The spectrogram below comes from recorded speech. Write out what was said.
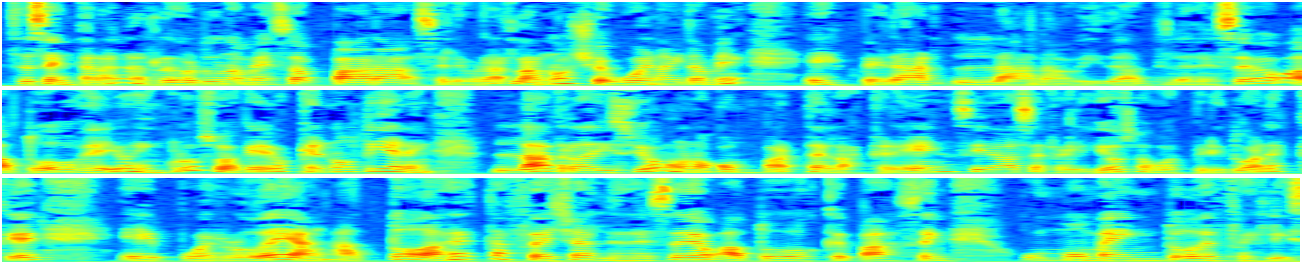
se sentarán alrededor de una mesa para celebrar la Nochebuena y también esperar la Navidad. Les deseo a todos ellos, incluso a aquellos que no tienen la tradición o no comparten las creencias religiosas o espirituales que eh, pues rodean a todas estas fechas, les deseo a todos que pasen un momento de felicidad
